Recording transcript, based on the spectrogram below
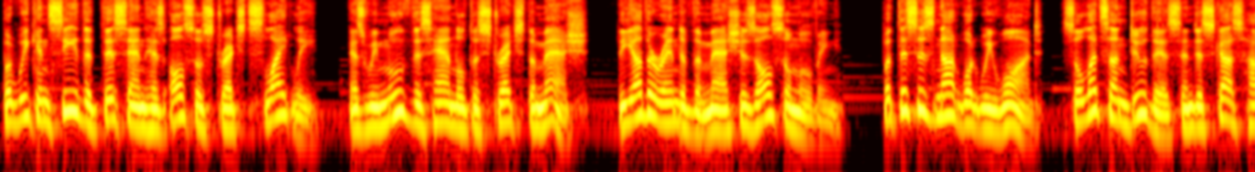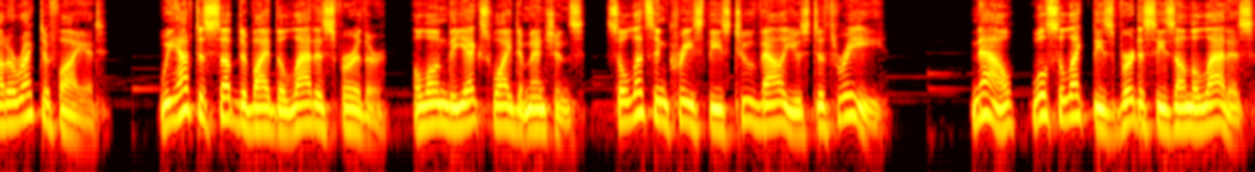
But we can see that this end has also stretched slightly, as we move this handle to stretch the mesh, the other end of the mesh is also moving. But this is not what we want, so let's undo this and discuss how to rectify it. We have to subdivide the lattice further, along the xy dimensions, so let's increase these two values to 3. Now, we'll select these vertices on the lattice,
